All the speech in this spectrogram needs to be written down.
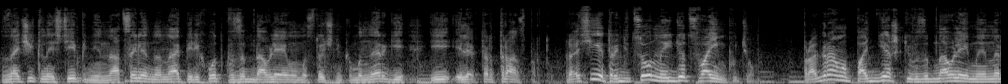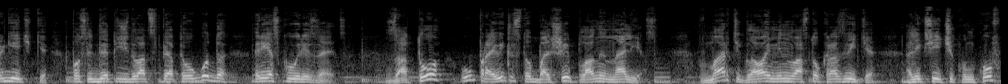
в значительной степени нацелена на переход к возобновляемым источникам энергии и электротранспорту. Россия традиционно идет своим путем. Программа поддержки возобновляемой энергетики после 2025 года резко урезается. Зато у правительства большие планы на лес. В марте глава Минвосток развития Алексей Чекунков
